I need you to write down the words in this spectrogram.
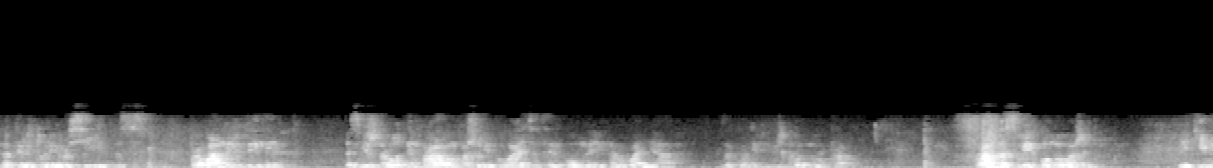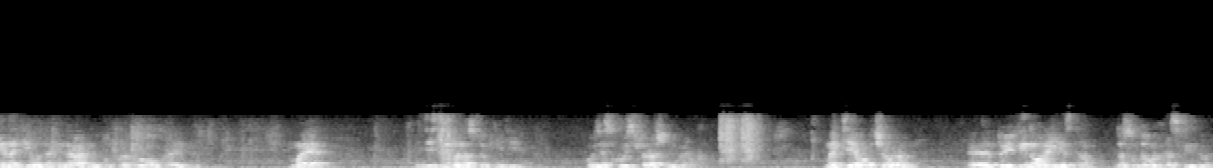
на території Росії з правами людини, з міжнародним правом, а що відбувається, це повне ігнорування законів і міжнародного права. В рамках своїх повноважень, якими наділена Генеральна прокуратура України, ми здійснили наступні дії у зв'язку з вчорашнім вироком. Миттєво вчора до єдиного реєстру досудових розслідувань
